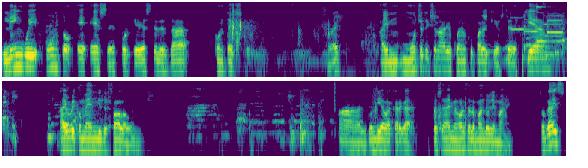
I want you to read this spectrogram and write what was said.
lingui.es, porque este les da contexto. Right? Hay mu- muchos diccionarios, pueden ocupar el que ustedes quieran. I recommend you the following. Algún día va a cargar. Entonces, ahí mejor se los mando en la imagen. So, guys,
